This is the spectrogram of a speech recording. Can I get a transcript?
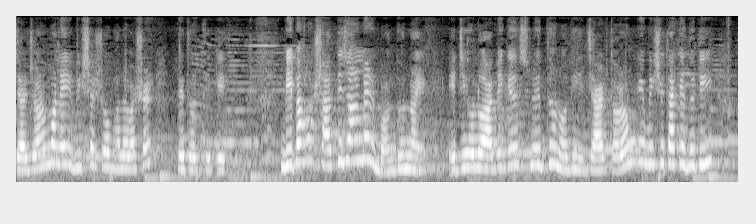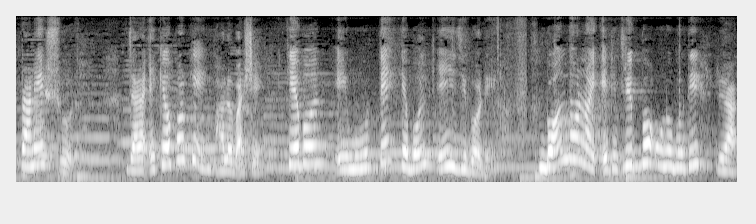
যা জন্ম নেয় বিশ্বাস ও ভালোবাসার ভেতর থেকে। বিবাহ সাতটি জন্মের বন্ধন নয়। এটি হলো আবেগের স্নিগ্ধ নদী যার তরঙ্গে মিশে থাকে দুটি প্রাণের সুর। যারা একে অপরকে ভালোবাসে, কেবল এই মুহূর্তে, কেবল এই জীবনে। বন্ধন নয়, এটি তীব্র অনুভূতির রাগ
